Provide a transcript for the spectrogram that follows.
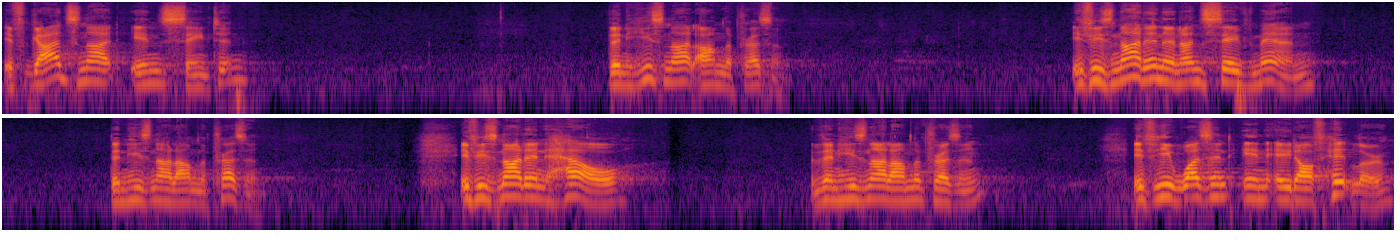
If God's not in Satan, then he's not omnipresent. If he's not in an unsaved man, then he's not omnipresent. If he's not in hell, then he's not omnipresent. If he wasn't in Adolf Hitler,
